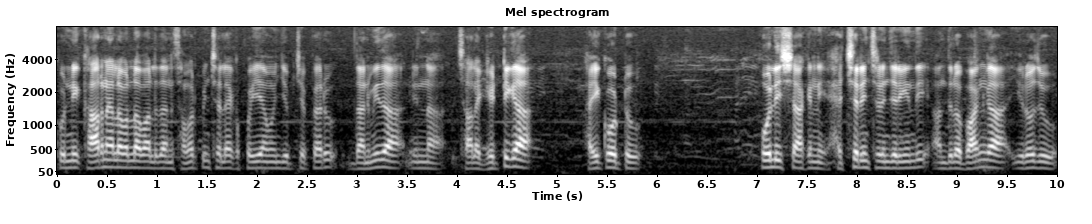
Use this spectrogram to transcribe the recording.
కొన్ని కారణాల వల్ల వాళ్ళు దాన్ని సమర్పించలేకపోయామని చెప్పి చెప్పారు. దాని మీద నిన్న చాలా గట్టిగా హైకోర్టు పోలీస్ శాఖని హెచ్చరించడం జరిగింది. అందులో భాగంగా ఈరోజు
